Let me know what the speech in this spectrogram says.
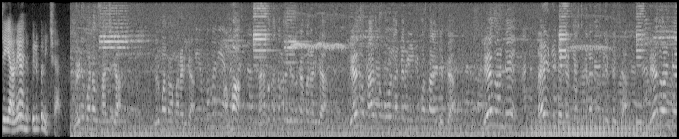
చేయాలని ఆయన పిలుపునిచ్చారు. తిరుమల రమ్మనడిగా అమ్మ కనకదుర్గమ్మ దగ్గర రమ్మనడిగా లేదు కాగితం బోర్డులు అంటే మీ ఇంటికి వస్తానని చెప్పా. లేదు అంటే లైట్ డిటెక్టర్ టెస్ట్కి రెడీ అని చెప్పేసా లేదు అంటే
